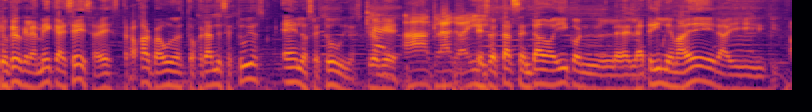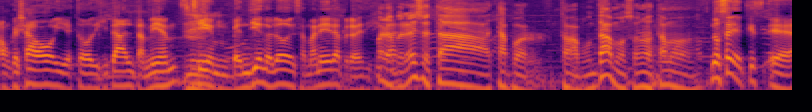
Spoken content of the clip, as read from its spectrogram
yo creo que la meca es esa, es trabajar para uno de estos grandes estudios en los estudios. Creo que Ah, claro, ahí. eso, estar sentado ahí con la, la tril de madera y aunque ya hoy es todo digital también, siguen vendiéndolo de esa manera, pero es digital. Bueno, pero eso está, está por. está- apuntamos o no, estamos. No sé, que es, eh,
